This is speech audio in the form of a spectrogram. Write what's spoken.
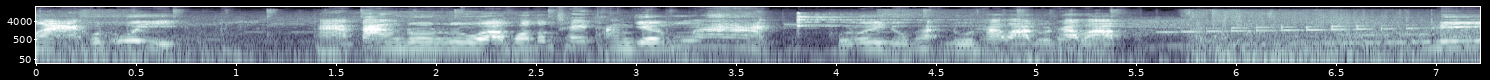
มาคุณอุ้ย หาตังค์รัวๆเพราะต้องใช้ตังค์เยอะมาก คุณอุ้ยดูพะดูท่าวับดูท่าวับนี่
